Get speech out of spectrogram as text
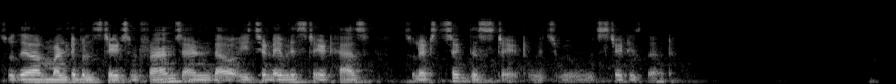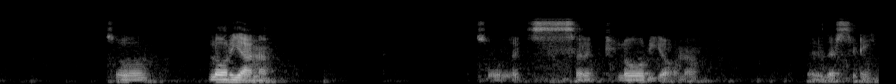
So there are multiple states in France and uh, each and every state has so let's check this state. Which which state is that? So Loriana so let's select Loriana where is that city?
